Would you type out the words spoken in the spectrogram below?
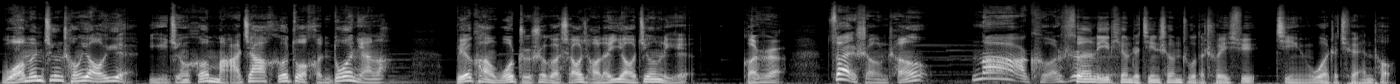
我们京城药业已经和马家合作很多年了。别看我只是个小小的医药经理，可是，在省城，那可是……孙离听着金生柱的吹嘘，紧握着拳头。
